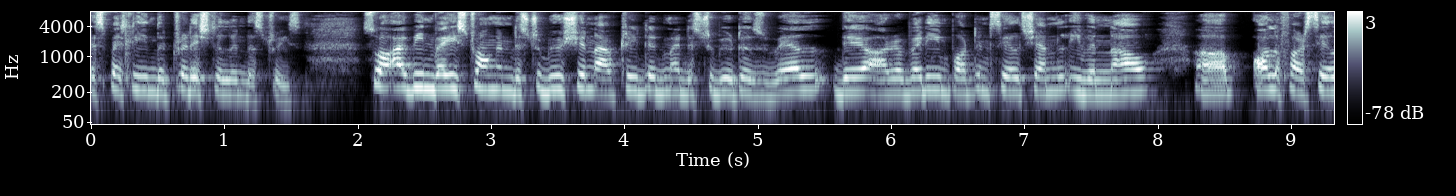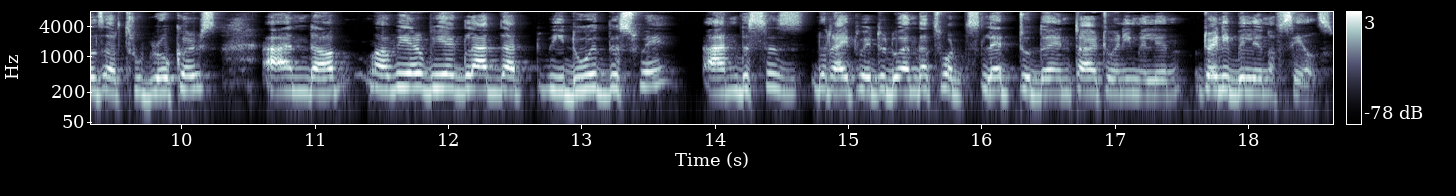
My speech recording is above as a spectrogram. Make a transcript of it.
especially in the traditional industries. So I've been very strong in distribution. I've treated my distributors well. They are a very important sales channel. Even now, uh, all of our sales are through brokers, and uh, we are we are glad that we do it this way. And this is the right way to do, and that's what's led to the entire 20 million, 20 billion of sales.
